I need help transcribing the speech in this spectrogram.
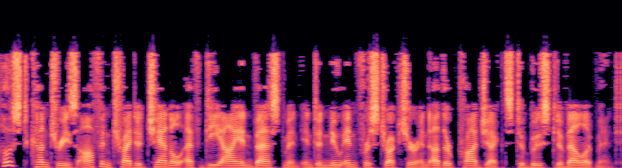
Host countries often try to channel FDI investment into new infrastructure and other projects to boost development.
